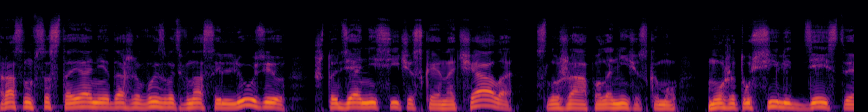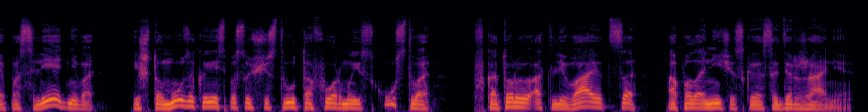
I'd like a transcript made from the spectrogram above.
раз он в состоянии даже вызвать в нас иллюзию, что дионисическое начало, служа аполлоническому, может усилить действие последнего, и что музыка есть по существу та форма искусства, в которую отливается аполлоническое содержание.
